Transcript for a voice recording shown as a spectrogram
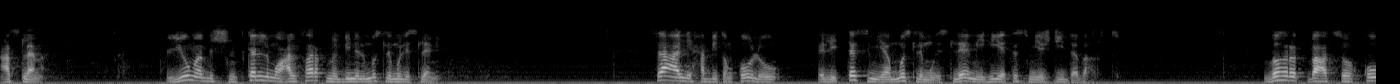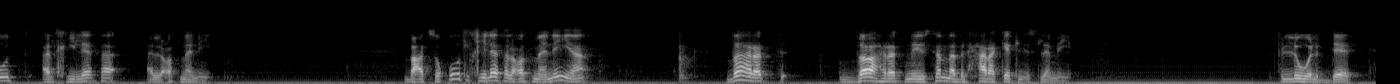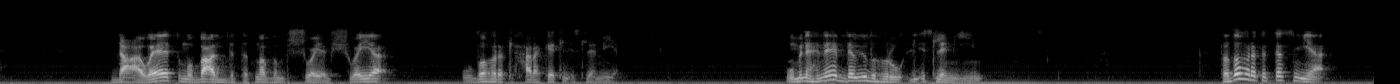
عسلامة. اليوم باش نتكلموا على الفرق ما بين المسلم والإسلامي. ساعة اللي حبيت نقوله اللي التسمية مسلم وإسلامي هي تسمية جديدة ظهرت. ظهرت بعد سقوط الخلافة العثمانية. بعد سقوط الخلافة العثمانية ظهرت ظاهرة ما يسمى بالحركات الإسلامية. في الأول بدات دعوات ومن بعد بدأت تتنظم بشوية بشوية وظهرت الحركات الإسلامية. ومن هنا بدأوا يظهروا الإسلاميين. فظهرت التسمية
